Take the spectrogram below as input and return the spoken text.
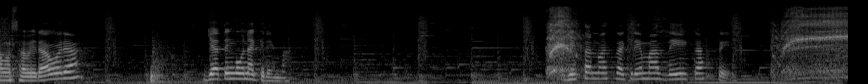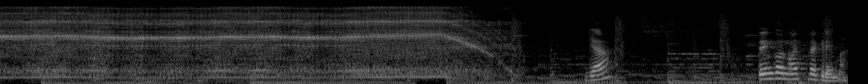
Vamos a ver ahora. Ya tengo una crema. Y esta es nuestra crema de café. ¿Ya? Tengo nuestra crema.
